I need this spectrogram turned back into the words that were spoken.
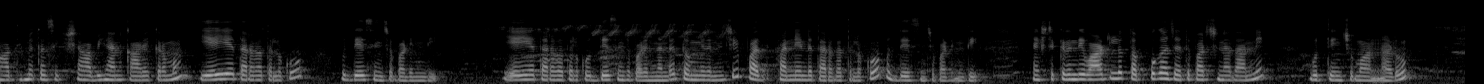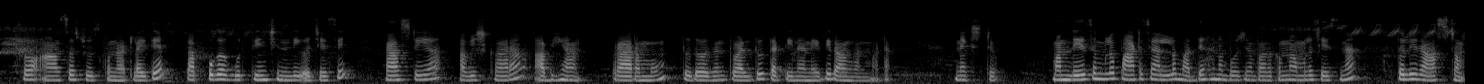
మాధ్యమిక శిక్షా అభియాన్ కార్యక్రమం ఏ ఏ తరగతులకు ఉద్దేశించబడింది? ఏ ఏ తరగతులకు ఉద్దేశించబడిందంటే తొమ్మిది నుంచి పది పన్నెండు తరగతులకు ఉద్దేశించబడింది. నెక్స్ట్ క్రింది వాటిలో తప్పుగా జతపరిచిన దాన్ని గుర్తించుము అన్నాడు. సో ఆన్సర్ చూసుకున్నట్లయితే తప్పుగా గుర్తించింది వచ్చేసి రాష్ట్రీయ ఆవిష్కార అభియాన్ ప్రారంభం two thousand twelve to thirteen అనేది రాంగ్ అనమాట నెక్స్ట్ మన దేశంలో పాఠశాలలో మధ్యాహ్న భోజన పథకంను అమలు చేసిన తొలి రాష్ట్రం.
